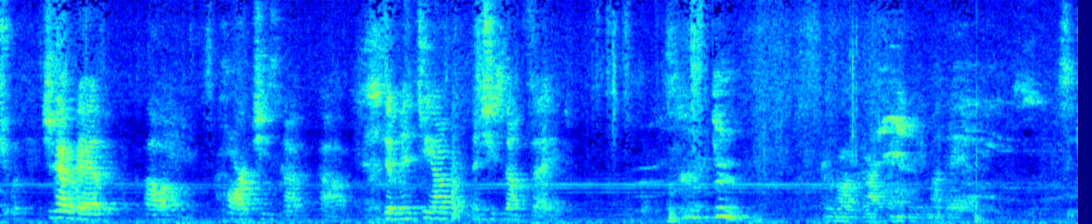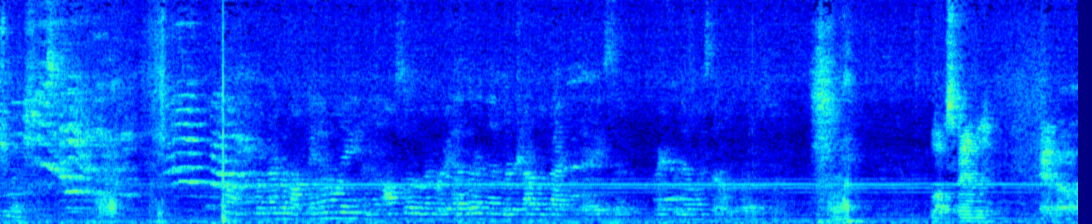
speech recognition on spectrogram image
she, she got a bad, um, heart, she's got, uh, dementia, and she's not saved. Robbed our family, and my dad, situations. All right. um, remember my family and then also remember Heather and them, they're traveling back today, so pray for them as they're on the road. All right. Family and, uh,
